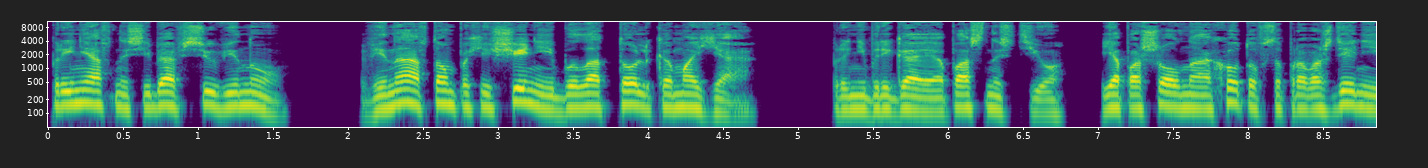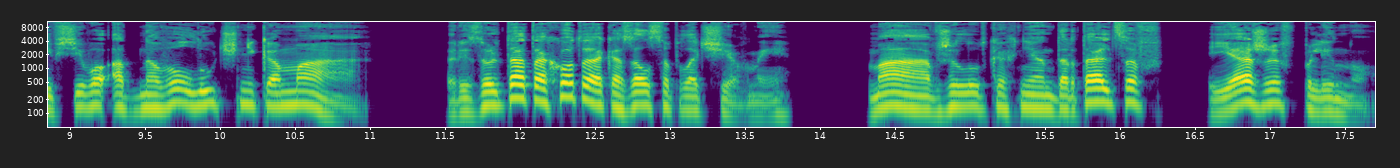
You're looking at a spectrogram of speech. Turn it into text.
приняв на себя всю вину. Вина в том похищении была только моя. Пренебрегая опасностью, я пошел на охоту в сопровождении всего одного лучника Маа. Результат охоты оказался плачевный. Ма в желудках неандертальцев, я же в плену.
